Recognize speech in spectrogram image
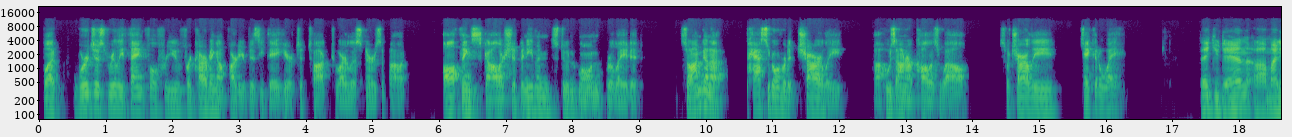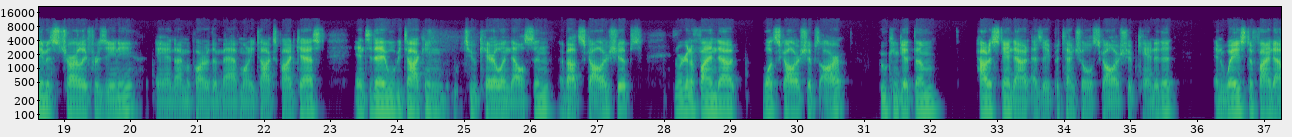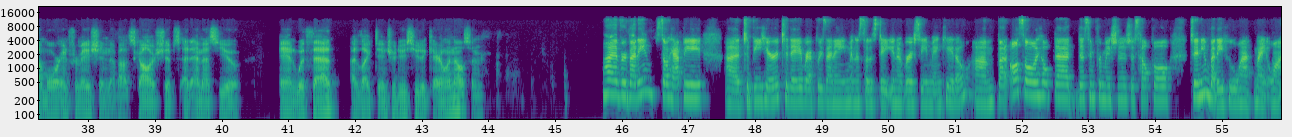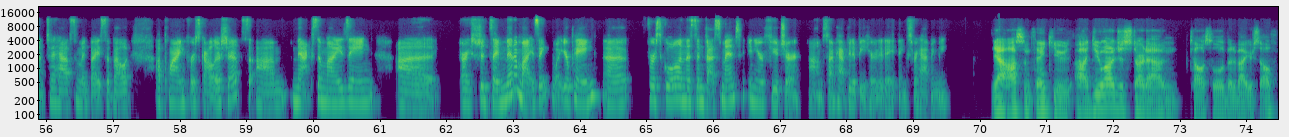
But we're just really thankful for you for carving out part of your busy day here to talk to our listeners about all things scholarship and even student loan related. So I'm going to pass it over to Charlie, uh, who's on our call as well. So, Charlie, take it away. Thank you, Dan. Uh, my name is Charlie Frazzini, and I'm a part of the Mav Money Talks podcast. And today we'll be talking to Carolyn Nelson about scholarships. And we're going to find out what scholarships are, who can get them, how to stand out as a potential scholarship candidate, and ways to find out more information about scholarships at MSU. And with that, I'd like to introduce you to Carolyn Nelson. Hi, everybody. So happy uh, to be here today representing Minnesota State University Mankato. Um, but also, I hope that this information is just helpful to anybody who want, might want to have some advice about applying for scholarships, um, maximizing, uh, or I should say, minimizing what you're paying uh, for school and this investment in your future. Um, so I'm happy to be here today. Thanks for having me. Yeah, awesome. Thank you. Uh, do you want to just start out and tell us a little bit about yourself?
